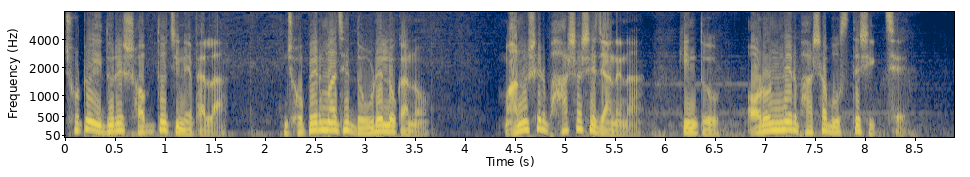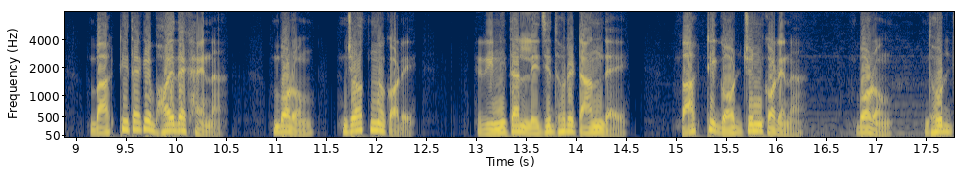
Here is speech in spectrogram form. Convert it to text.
ছোট ইঁদুরের শব্দ চিনে ফেলা, ঝোপের মাঝে দৌড়ে লোকানো। মানুষের ভাষা সে জানে না, কিন্তু অরণ্যের ভাষা বুঝতে শিখছে। বাঘটি তাকে ভয় দেখায় না, বরং যত্ন করে। রিনি তার লেজে ধরে টান দেয়। বাঘটি গর্জন করে না, বরং ধৈর্য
